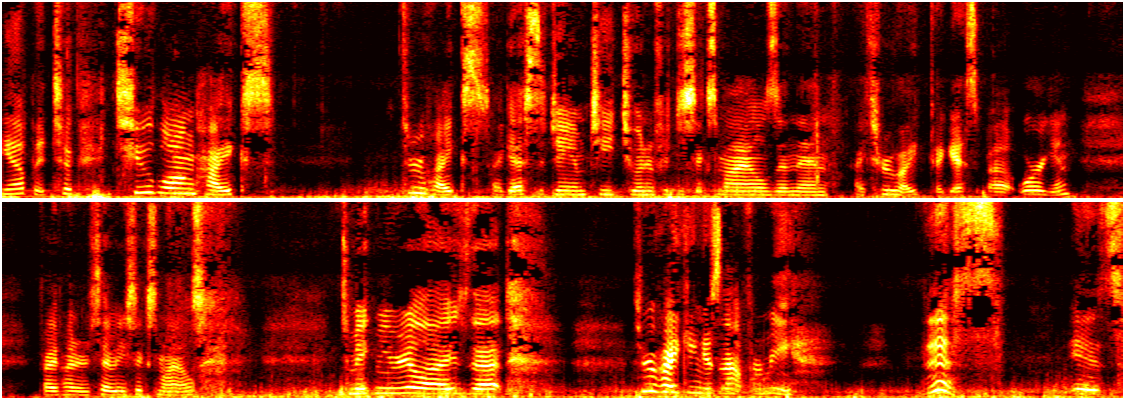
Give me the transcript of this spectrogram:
Yep, it took two long hikes, through hikes, I guess the JMT 256 miles, and then I through hiked, I guess, uh, Oregon, 576 miles, to make me realize that through hiking is not for me. This is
